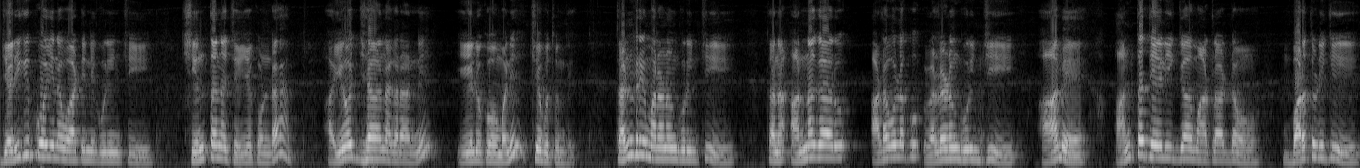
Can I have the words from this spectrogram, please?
జరిగిపోయిన వాటిని గురించి చింతన చేయకుండా అయోధ్య నగరాన్ని ఏలుకోమని చెబుతుంది. తండ్రి మరణం గురించి తన అన్నగారు అడవులకు వెళ్ళడం గురించి ఆమె అంత తేలిగ్గా మాట్లాడడం భరతుడికి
